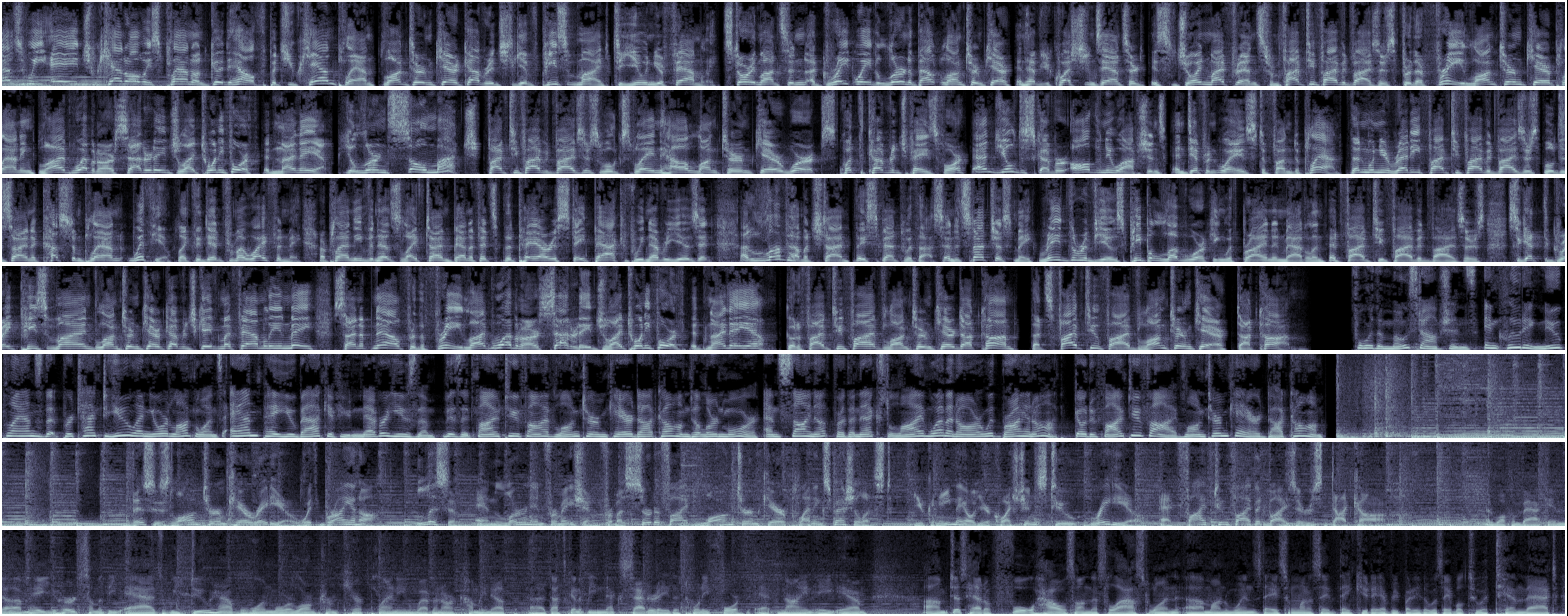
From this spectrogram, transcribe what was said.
As we age, we can't always plan on good health, but you can plan long-term care coverage to give peace of mind to you and your family. Dori Monson, a great way to learn about long-term care and have your questions answered is to join my friends from 525 Advisors for their free long-term care planning live webinar Saturday, July 24th at 9 a.m. You'll learn so much. 525 Advisors will explain how long-term care works, what the coverage pays for, and you'll discover all the new options and different ways to fund a plan. Then when you're ready, 525 Advisors will design a custom plan with you, like they did for my wife and me. Our plan even has lifetime benefits that pay our estate back if we never use it. I love how much time they spent with us. And it's not just me. Read the reviews. People love working with Brian and Madeline at 525 Advisors. So get the great peace of mind long-term care coverage gave my family and me. Sign up now for the free live webinar Saturday, July 24th at 9 a.m. Go to 525longtermcare.com. That's 525longtermcare.com. For the most options, including new plans that protect you and your loved ones and pay you back if you never use them, visit 525longtermcare.com to learn more and sign up for the next live webinar with Brian Ott. Go to 525longtermcare.com. This is Long Term Care Radio with Brian Ott. Listen and learn information from a certified long term care planning specialist. You can email your questions to radio at 525advisors.com. And welcome back. And um, hey, you heard some of the ads. We do have one more long term care planning webinar coming up. Uh, that's going to be next Saturday, the 24th at 9 a.m. Um, just had a full house on this last one um, on Wednesday, so I want to say thank you to everybody that was able to attend that.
